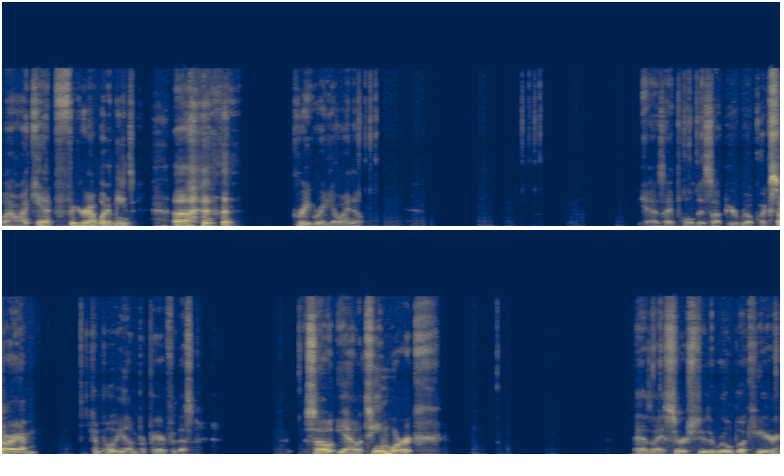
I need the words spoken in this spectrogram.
wow, I can't figure out what it means. Uh, great radio, I know. Yeah, as I pull this up here real quick. Sorry, I'm completely unprepared for this. So yeah, teamwork. As I search through the rule book here.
